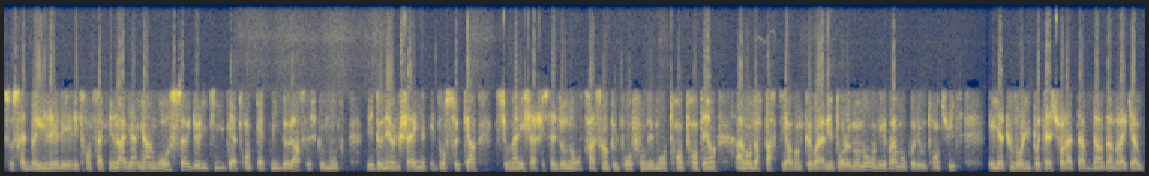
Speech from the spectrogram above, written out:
ce serait de briser les, les 35 000 dollars. Il, il y, a, un gros seuil de liquidité à 34 000 dollars, c'est ce que montrent les données on-chain. Et dans ce cas, si on allait chercher cette zone, on retracerait un peu profondément 30-31 avant de repartir. Donc euh, voilà, mais pour le moment, on est vraiment collé au 38 et il y a toujours l'hypothèse sur la table d'un breakout.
